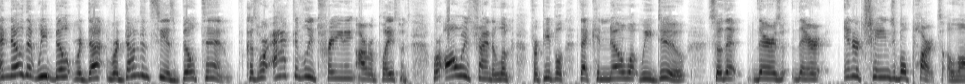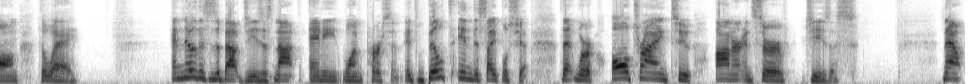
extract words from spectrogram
And know that we built redundancy is built in because we're actively training our replacements. We're always trying to look for people that can know what we do so that there's they're interchangeable parts along the way. And know this is about Jesus, not any one person. It's built in discipleship that we're all trying to honor and serve Jesus. Now,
